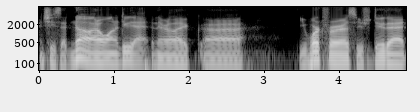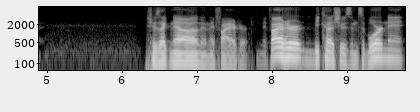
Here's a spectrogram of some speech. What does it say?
And she said, no, I don't want to do that. And they were like, uh, you work for us, you should do that. She was like, no. And then they fired her. They fired her because she was insubordinate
